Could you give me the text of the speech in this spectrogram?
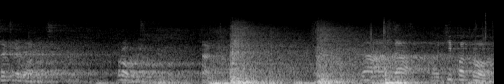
закриваються. Пробуй. Так. Да, да, ну типа того.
